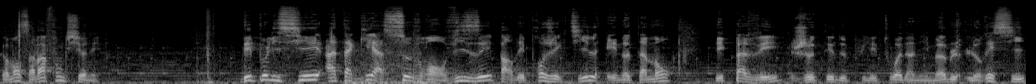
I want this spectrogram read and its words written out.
comment ça va fonctionner. Des policiers attaqués à Sevran, visés par des projectiles et notamment des pavés jetés depuis les toits d'un immeuble. Le récit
